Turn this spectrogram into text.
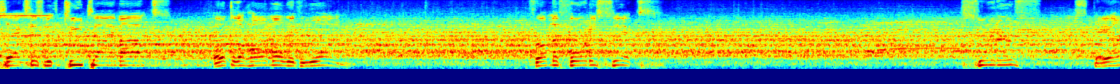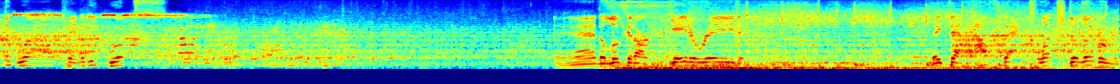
Texas with two timeouts. Oklahoma with one from the 46. Sooners stay on the ground. Kennedy Brooks. And a look at our Gatorade. Make that Outback clutch delivery.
